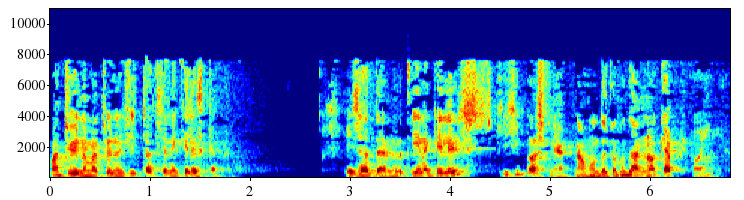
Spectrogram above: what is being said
මතුවෙන මතුවෙන චිත්තක්ෂණය කෙලස් කැපෙනවා ඒසත් දැනන තියෙන කෙලස් කිසි ප්‍රශ්නයක් නෑ හොඳටම දන්නවා කැපෙනවා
